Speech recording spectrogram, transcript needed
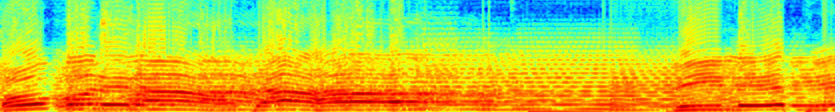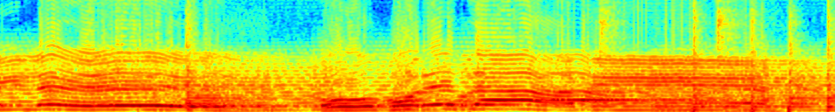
ઓ મારે રાધા. પીલે પીલે. ઓ મોરે જાની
